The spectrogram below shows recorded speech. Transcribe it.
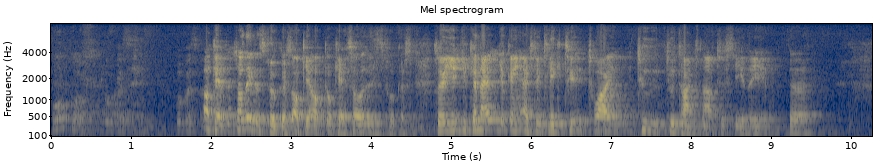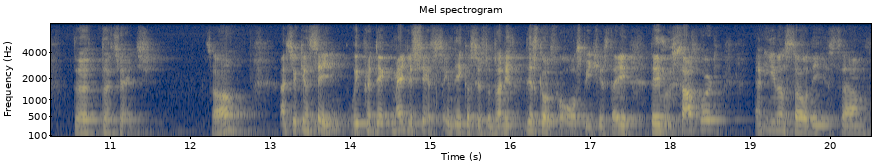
Fucus Fucus. Okay, so I think it's Fucus. Okay, okay, so this is Fucus. So you, you can you can actually click two, twice, two, two times now to see the, the, the, the change. So, as you can see, we predict major shifts in the ecosystems, and it, this goes for all species. They, they move southward, and even so, these um,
